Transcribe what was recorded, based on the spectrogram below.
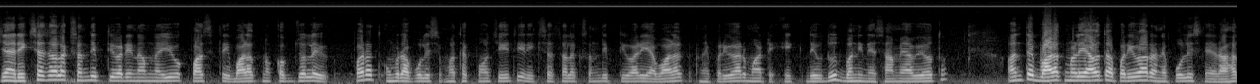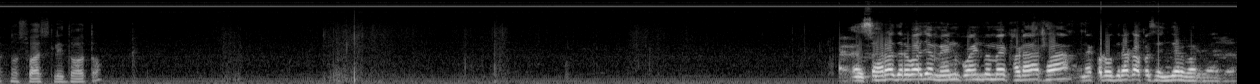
જ્યાં રિક્ષા ચાલક સંદીપ તિવારી નામના યુવક પાસેથી બાળકનો કબજો લઈ પરત ઉમરા પોલીસ મથક પહોંચી હતી. રિક્ષા ચાલક સંદીપ તિવારી આ બાળક અને પરિવાર માટે એક દેવદૂત બનીને સામે આવ્યો હતો. અંતે બાળક મળી આવતા પરિવાર અને પોલીસને રાહતનો શ્વાસ લીધો હતો. सारा दरवाज़ा मेन पॉइंट में मैं खड़ा था। मैं कड़ोदरा का पैसेंजर भर रहा था।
